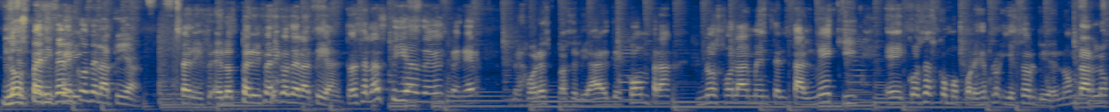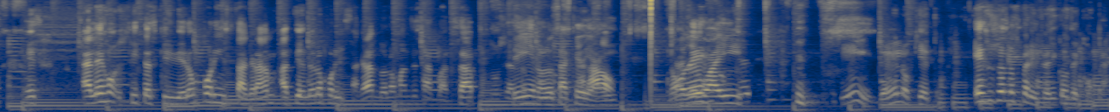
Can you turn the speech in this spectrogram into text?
los periféricos de la tía. Eh, los periféricos de la tía. Entonces las tías deben tener mejores facilidades de compra, no solamente el tal Neki, eh, cosas como por ejemplo, y esto olvidé nombrarlo, es Alejo, si te escribieron por Instagram, atiéndelo por Instagram, no lo mandes a WhatsApp. No sí, no lo saques de ahí. No dejo ahí. Sí, déjenlo quieto. Esos son los periféricos de compra.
